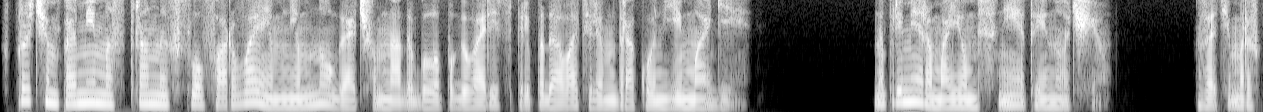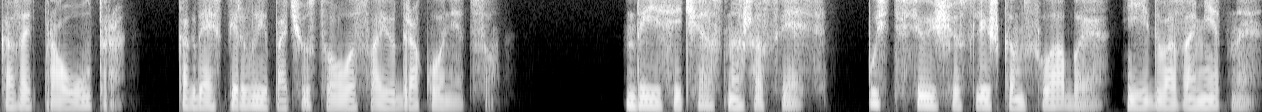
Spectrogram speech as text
Впрочем, помимо странных слов Арвая, мне много о чем надо было поговорить с преподавателем драконьей магии. Например, о моем сне этой ночью. Затем рассказать про утро, когда я впервые почувствовала свою драконицу. Да и сейчас наша связь, пусть все еще слишком слабая и едва заметная,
